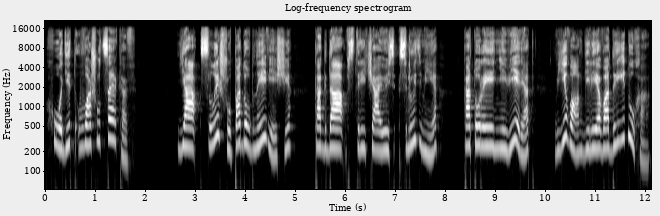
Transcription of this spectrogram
ходит в вашу церковь? Я слышу подобные вещи, когда встречаюсь с людьми, которые не верят в Евангелие воды и духа.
